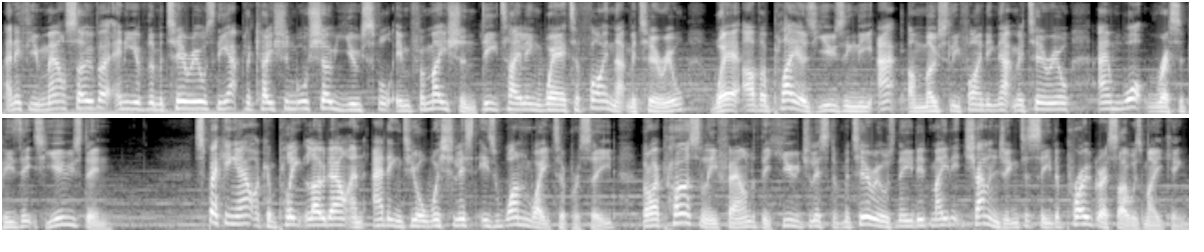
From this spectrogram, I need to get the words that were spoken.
And if you mouse over any of the materials the application will show useful information detailing where to find that material, where other players using the app are mostly finding that material and what recipes it's used in. Specking out a complete loadout and adding to your wish list is one way to proceed but I personally found the huge list of materials needed made it challenging to see the progress I was making.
